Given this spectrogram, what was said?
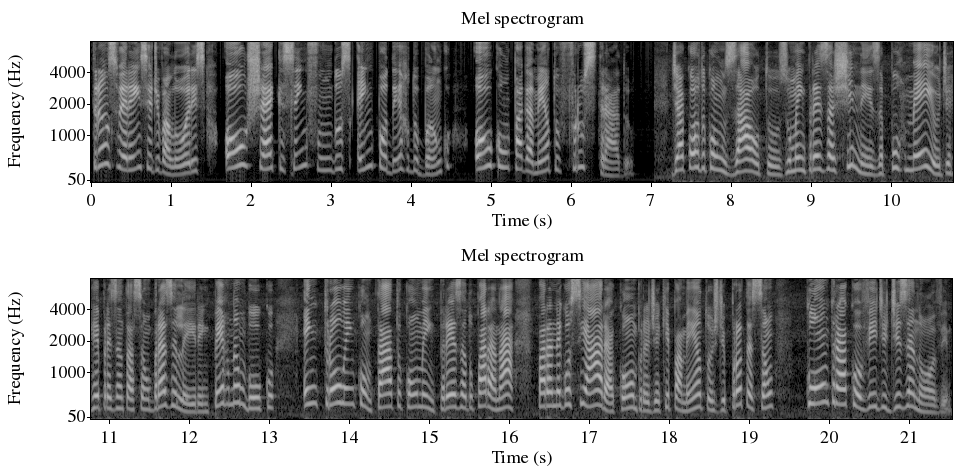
transferência de valores ou cheque sem fundos em poder do banco ou com o pagamento frustrado. De acordo com os autos, uma empresa chinesa, por meio de representação brasileira em Pernambuco, entrou em contato com uma empresa do Paraná para negociar a compra de equipamentos de proteção contra a Covid-19.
